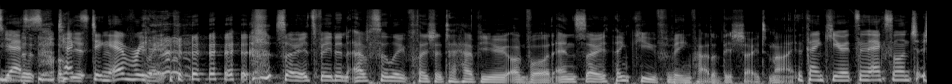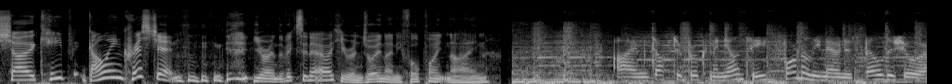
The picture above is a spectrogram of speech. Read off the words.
Yes, the- your- texting every week. so it's been an absolute pleasure to have you on board. And so thank you for being part of this show tonight. Thank you. It's an excellent show. Keep going, Christian. You're on the Vixen Hour here on Joy 94.9. I'm Dr. Brooke Magnanti, formerly known as Belle de Jour,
